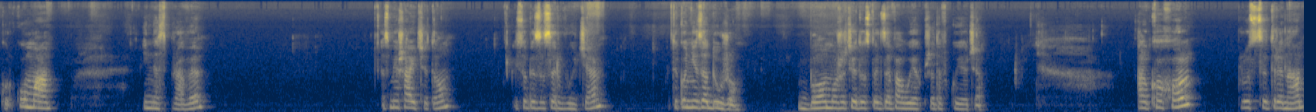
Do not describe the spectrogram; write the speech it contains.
kurkuma, inne sprawy. Zmieszajcie to i sobie zaserwujcie. Tylko nie za dużo, bo możecie dostać zawału, jak przedawkujecie. Alkohol plus cytryna,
